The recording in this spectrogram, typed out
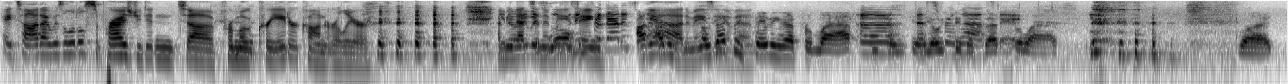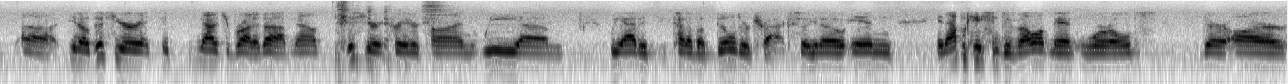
Hey Todd, I was a little surprised you didn't uh, promote CreatorCon earlier. I mean, know, that's I an amazing, for that as I, well. yeah, I was, an amazing I was actually event. saving that for last Uh, because you, know, you always for say last, the best eh? for last. But uh, you know, this year, it, it, now that you brought it up, now this year at CreatorCon, we um, we added kind of a builder track. So you know, in in application development worlds, there are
